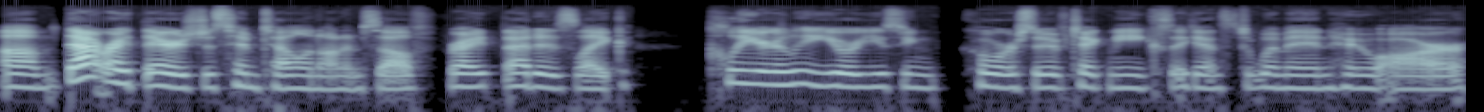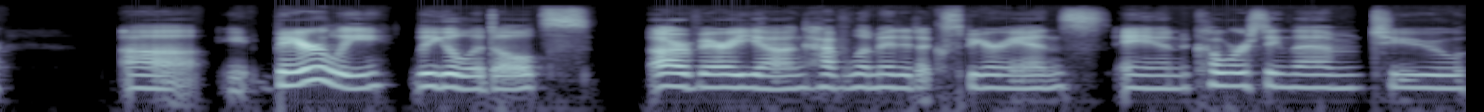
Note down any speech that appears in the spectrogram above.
Um, that right there is just him telling on himself, right? That is like clearly you're using coercive techniques against women who are uh, barely legal adults, are very young, have limited experience, and coercing them to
